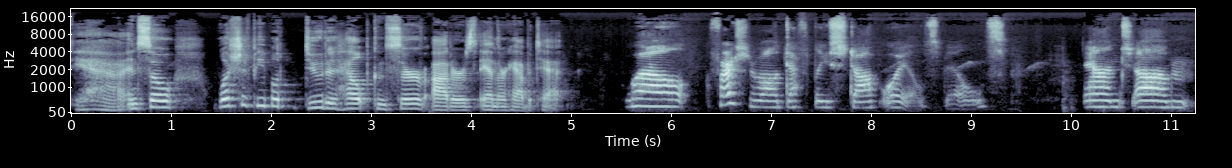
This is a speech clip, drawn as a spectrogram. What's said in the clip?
Yeah. And so, what should people do to help conserve otters and their habitat? Well, first of all, definitely stop oil spills. And um,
